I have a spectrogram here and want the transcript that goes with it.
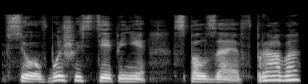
Все в большей степени сползая вправо,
